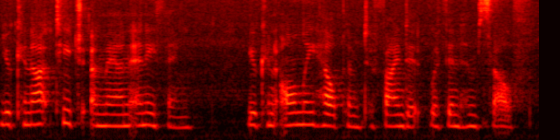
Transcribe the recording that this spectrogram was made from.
You cannot teach a man anything. You can only help him to find it within himself.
